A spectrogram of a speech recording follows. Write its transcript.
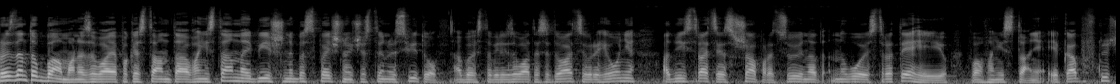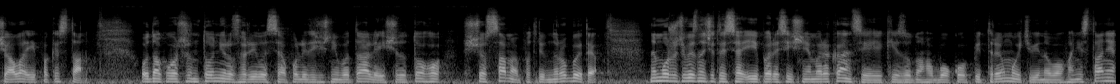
Президент Обама називає Пакистан та Афганістан найбільш небезпечною частиною світу. Аби стабілізувати ситуацію в регіоні, адміністрація США працює над новою стратегією в Афганістані, яка б включала і Пакистан. Однак у Вашингтоні розгорілися політичні баталії щодо того, що саме потрібно робити. Не можуть визначитися і пересічні американці, які з одного боку підтримують війну в Афганістані,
